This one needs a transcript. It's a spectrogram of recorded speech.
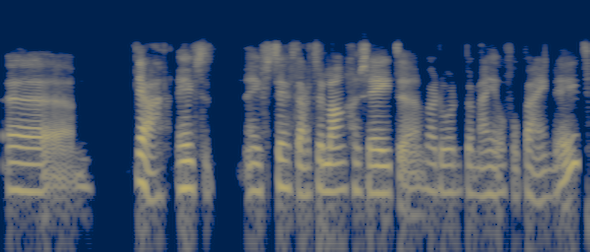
uh, ja, heeft het, heeft, daar te lang gezeten, waardoor het bij mij heel veel pijn deed.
